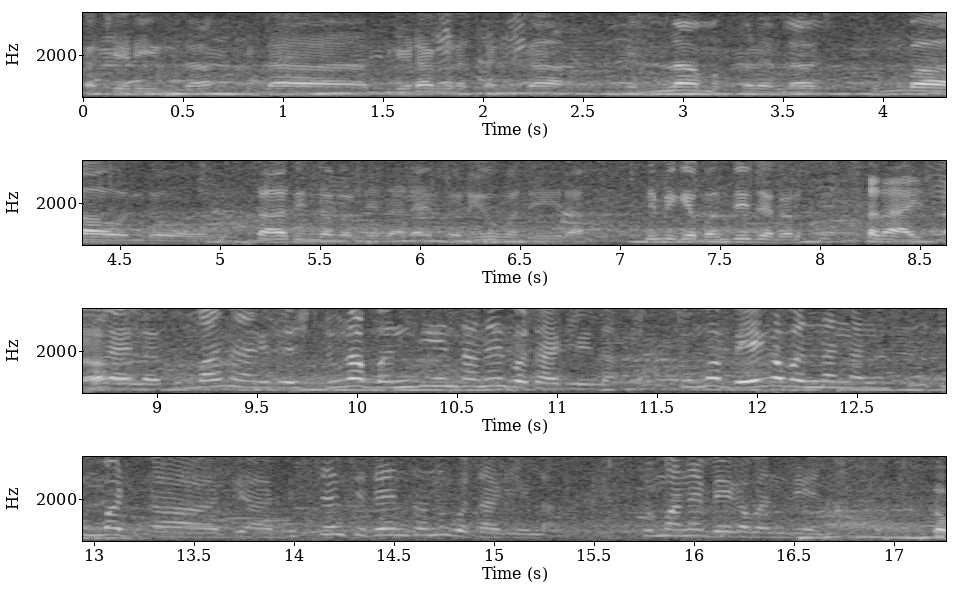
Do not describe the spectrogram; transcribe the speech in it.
ಕಚೇರಿಯಿಂದ ಜಿಲ್ಲಾ ಕ್ರೀಡಾಂಗಣ ತನಕ ಎಲ್ಲ ಮಕ್ಕಳೆಲ್ಲ ತುಂಬ ಒಂದು ಉತ್ಸಾಹದಿಂದ ಬಂದಿದ್ದಾರೆ ಸೊ ನೀವು ಬಂದಿದ್ದೀರಾ? ನಿಮಗೆ ಬಂದಿದ್ದೆ ಏನಾದ್ರು ಸುಸ್ತರ ಆಯ್ತಾ? ಇಲ್ಲ ಇಲ್ಲ ತುಂಬ ಚೆನ್ನಾಗಿದೆ. ಎಷ್ಟು ದೂರ ಬಂದ್ವಿ ಅಂತಾನೆ ಗೊತ್ತಾಗ್ಲಿಲ್ಲ. ತುಂಬ ಬೇಗ ಬಂದಂಗೆ ಅನ್ನಿಸ್ತು. ತುಂಬ ಡಿಸ್ಟೆನ್ಸ್ ಇದೆ ಅಂತಲೂ ಗೊತ್ತಾಗ್ಲಿಲ್ಲ. ತುಂಬಾ ಬೇಗ ಬಂದ್ವಿ ಅನಿಸ್ತು ಸೊ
